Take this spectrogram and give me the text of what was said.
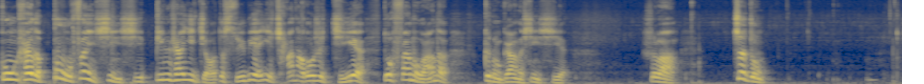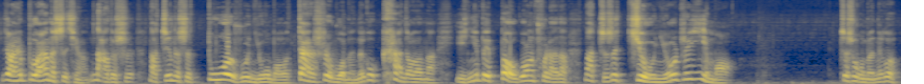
公开的部分信息，冰山一角，这随便一查，那都是几页都翻不完的各种各样的信息，是吧？这种让人不安的事情，那都是那真的是多如牛毛。但是我们能够看到的呢，已经被曝光出来的，那只是九牛之一毛。这是我们能够，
